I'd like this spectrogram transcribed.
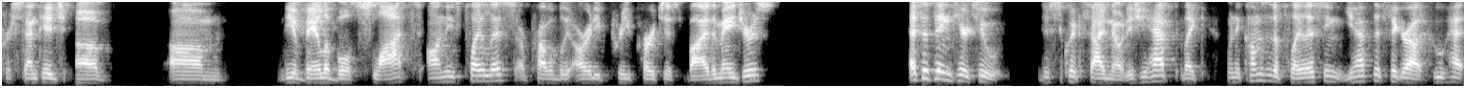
percentage of um the available slots on these playlists are probably already pre-purchased by the majors. That's the thing here too. Just a quick side note is you have like when it comes to the playlisting, you have to figure out who had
